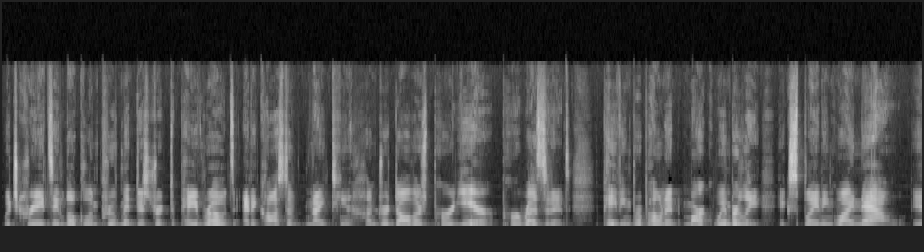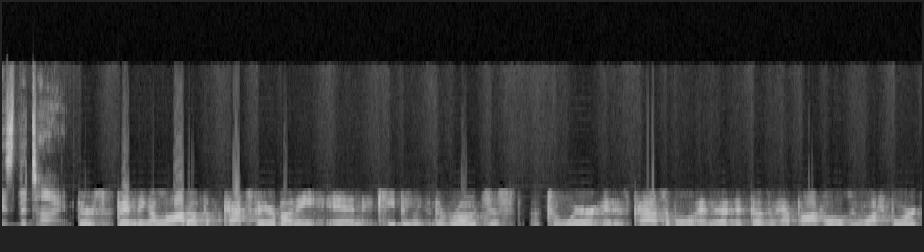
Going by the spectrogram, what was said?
which creates a local improvement district to pave roads at a cost of $1,900 per year per resident. Paving proponent Mark Wimberly explaining why now is the time. They're spending a lot of taxpayer money in keeping the road just to where it is passable and that it doesn't have potholes and washboards.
